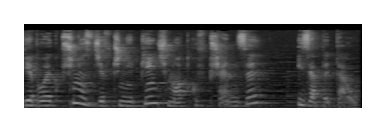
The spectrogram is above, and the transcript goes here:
diabełek przyniósł dziewczynie pięć motków przędzy i zapytał:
